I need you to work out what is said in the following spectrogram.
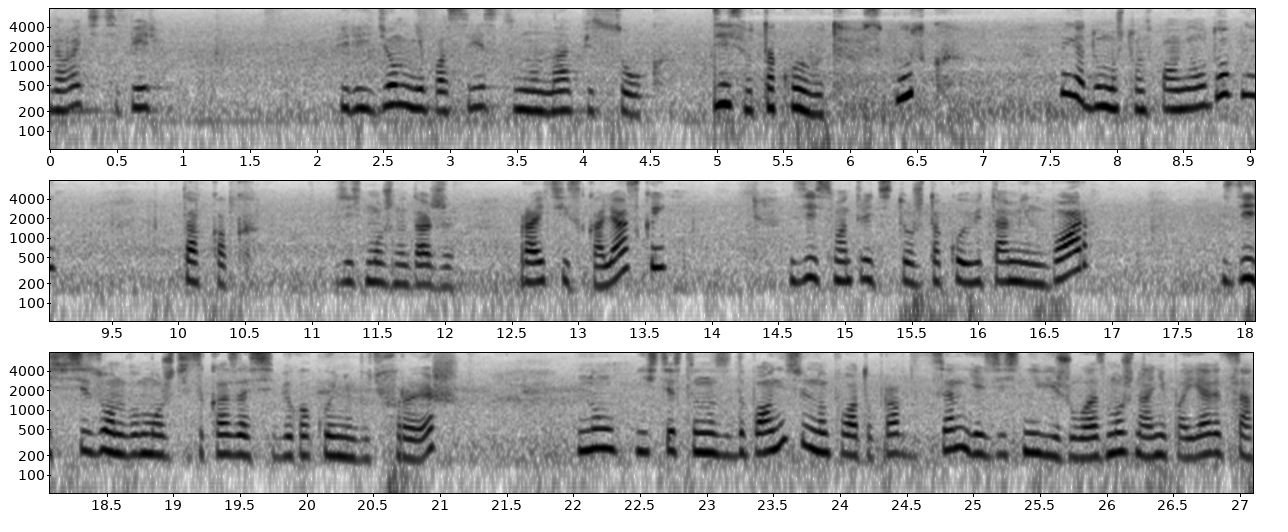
давайте теперь перейдем непосредственно на песок. Здесь вот такой вот спуск. Ну, я думаю, что он вполне удобный, так как здесь можно даже пройти с коляской. Здесь, смотрите, тоже такой витамин-бар. Здесь в сезон вы можете заказать себе какой-нибудь фреш. Ну, естественно, за дополнительную плату. Правда, цен я здесь не вижу. Возможно, они появятся,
